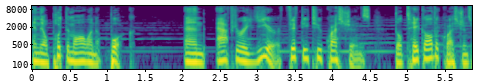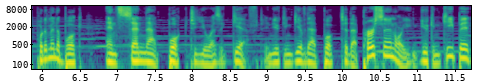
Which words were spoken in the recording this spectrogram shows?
and they'll put them all in a book. And after a year, 52 questions, they'll take all the questions, put them in a book, and send that book to you as a gift. And you can give that book to that person, or you, you can keep it.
